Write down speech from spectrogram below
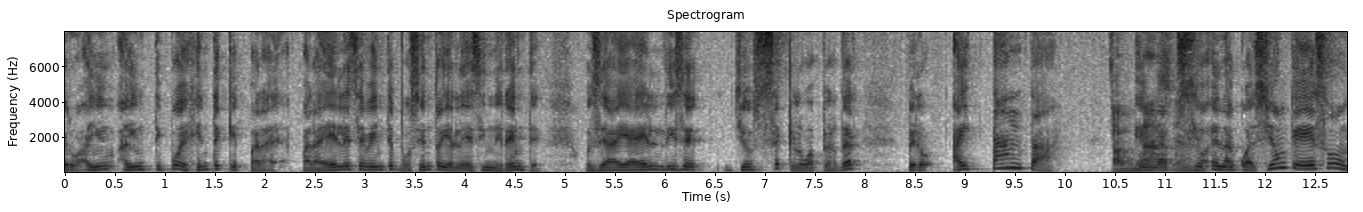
Pero hay, un- hay un tipo de gente que para, para él ese 20% ya le es inherente. O sea, y a él dice, yo sé que lo va a perder, pero hay tanta en la, acción, en la ecuación que eso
